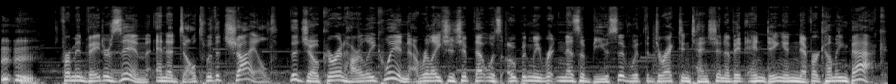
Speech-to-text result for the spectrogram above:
From Invader Zim, an adult with a child. The Joker and Harley Quinn, a relationship that was openly written as abusive with the direct intention of it ending and never coming back.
